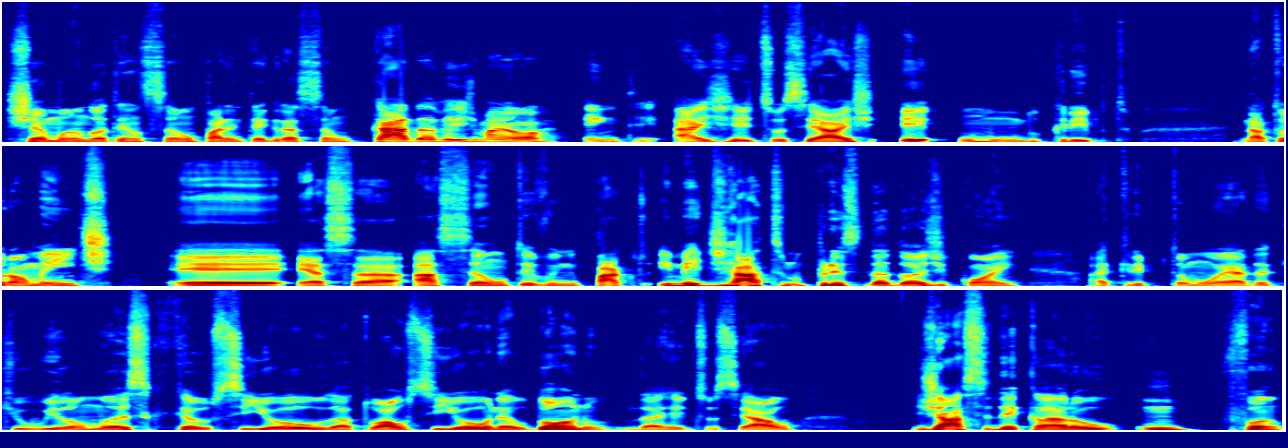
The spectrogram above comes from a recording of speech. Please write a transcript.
chamando atenção para a integração cada vez maior entre as redes sociais e o mundo cripto. Naturalmente, é, essa ação teve um impacto imediato no preço da Dogecoin, a criptomoeda que o Elon Musk, que é o CEO, o atual CEO, né, o dono da rede social, já se declarou um fã.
